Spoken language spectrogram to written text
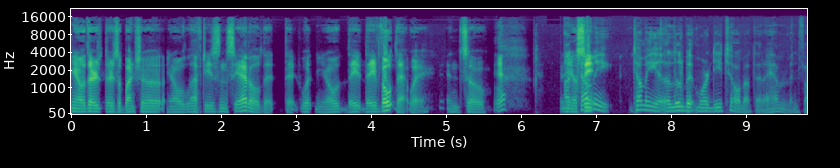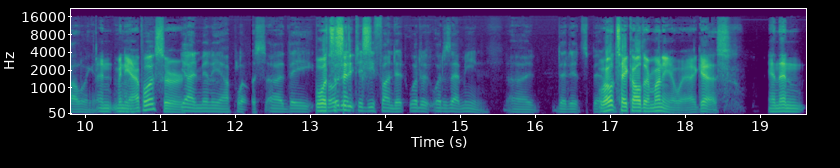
you know, there's there's a bunch of you know lefties in Seattle that that what you know they they vote that way, and so Yeah. you Uh, know, tell see- me, tell me a little bit more detail about that. I haven't been following it. in Uh, Minneapolis or Yeah, in Minneapolis, uh, they Well, it's a voted city- to defund it. What do- what does that mean? Uh, that it's been well, take all their money away, I guess, and then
